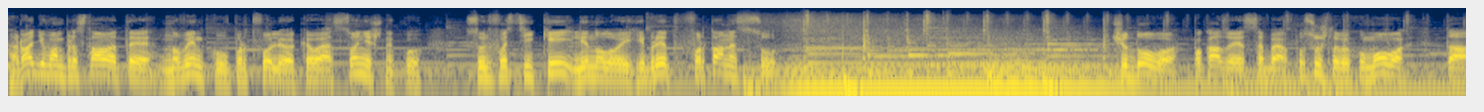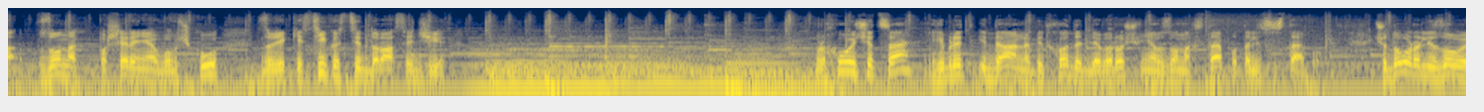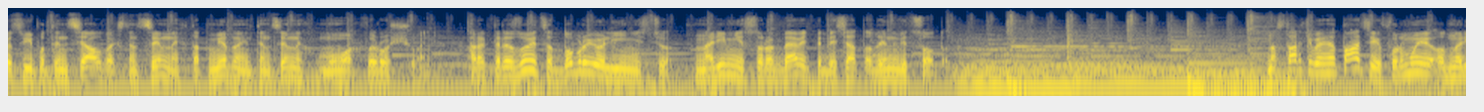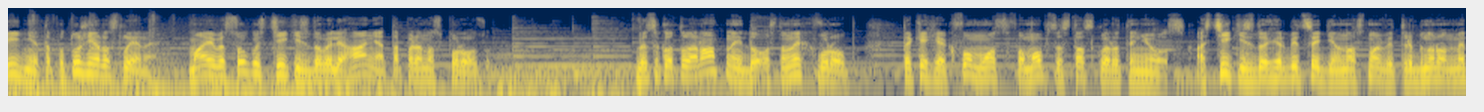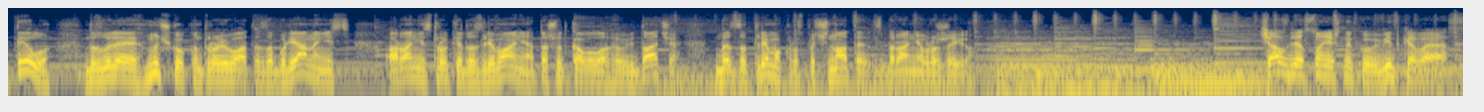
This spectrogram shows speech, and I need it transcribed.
Раді вам представити новинку в портфоліо КВС соняшнику сульфостійкий ліноловий гібрид Fortanis Су. Чудово показує себе в посушливих умовах та в зонах поширення вовчку завдяки стійкості до раси G. Враховуючи це, гібрид ідеально підходить для вирощування в зонах степу та лісостепу. Чудово реалізовує свій потенціал в екстенсивних та помірно інтенсивних умовах вирощування. Характеризується доброю олійністю на рівні 49-51%. На старті вегетації формує однорідні та потужні рослини, має високу стійкість до вилягання та переноспорозу. Високотолерантний до основних хвороб, таких як фомоз, фомопсис та склеротиніоз. А стійкість до гербіцидів на основі трибунорон метилу дозволяє гнучко контролювати забур'яненість, а ранні строки дозрівання та швидка вологовіддача без затримок розпочинати збирання врожаю. Час для соняшнику від КВС.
